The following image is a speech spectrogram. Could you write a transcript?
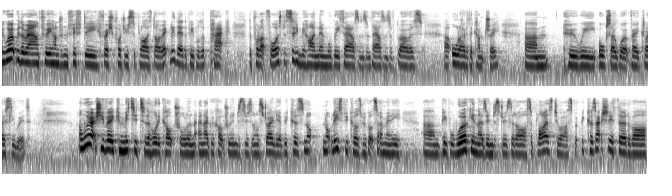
We work with around 350 fresh produce suppliers directly. They're the people that pack the product for us, but sitting behind them will be thousands and thousands of growers uh, all over the country um, who we also work very closely with. And we're actually very committed to the horticultural and, and agricultural industries in Australia because not, not least because we've got so many um, people working in those industries that are suppliers to us, but because actually a third of our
